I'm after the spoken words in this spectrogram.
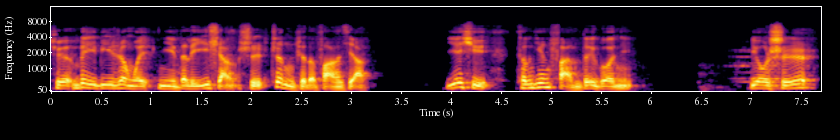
却未必认为你的理想是正确的方向。也许曾经反对过你，有时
